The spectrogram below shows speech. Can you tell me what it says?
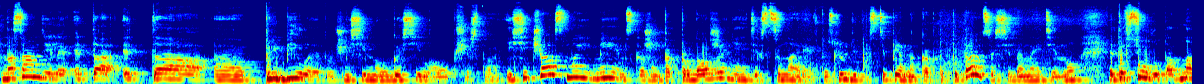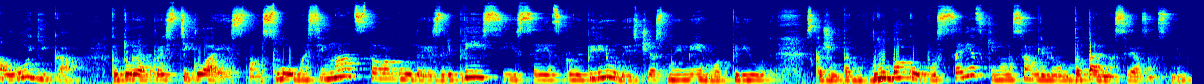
на самом деле это, это э, прибило, это очень сильно угасило общество. И сейчас мы имеем, скажем так, продолжение этих сценариев. То есть люди постепенно как-то пытаются себя найти, но это все вот одна логика, которая простекла из там, слома 17 года, из репрессий, из советского периода. И сейчас мы имеем вот период, скажем так, глубоко постсоветский, но на самом деле он тотально связан с ним.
